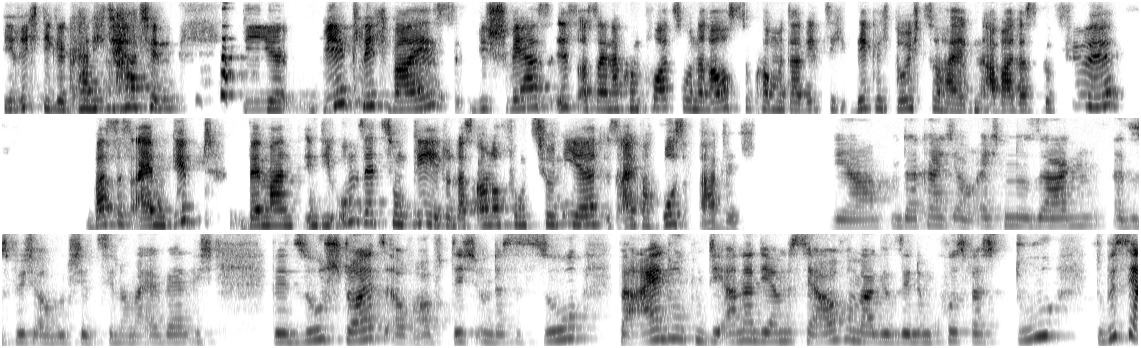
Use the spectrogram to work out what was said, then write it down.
die richtige Kandidatin, die wirklich weiß, wie schwer es ist, aus seiner Komfortzone rauszukommen und da wird sich wirklich durchzuhalten. Aber das Gefühl, was es einem gibt, wenn man in die Umsetzung geht und das auch noch funktioniert, ist einfach großartig. Ja, und da kann ich auch echt nur sagen, also das will ich auch wirklich jetzt hier nochmal erwähnen, ich bin so stolz auch auf dich und das ist so beeindruckend. Die anderen, die haben das ja auch immer gesehen im Kurs, was du, du bist ja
